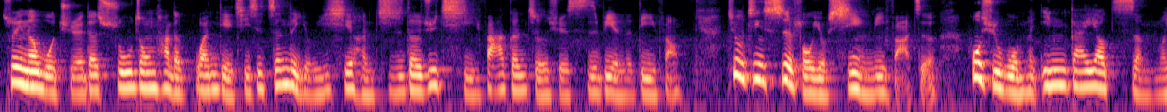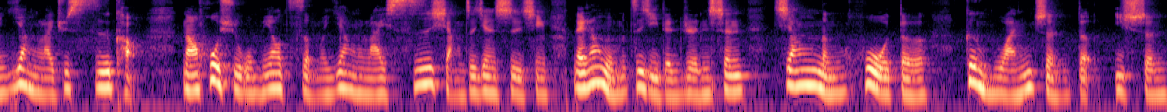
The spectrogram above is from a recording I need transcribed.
所以呢，我觉得书中他的观点其实真的有一些很值得去启发跟哲学思辨的地方。究竟是否有吸引力法则？或许我们应该要怎么样来去思考？然后或许我们要怎么样来思想这件事情，来让我们自己的人生将能获得更完整的一生。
